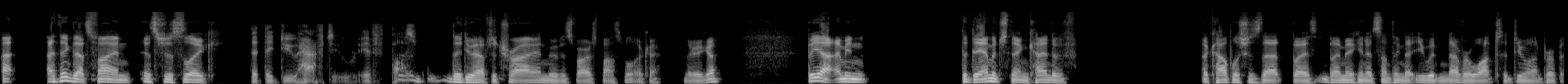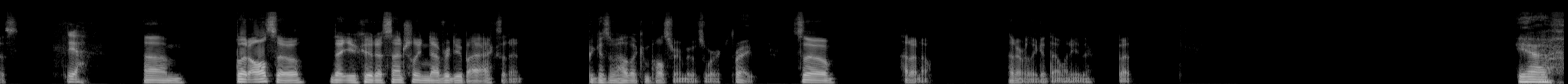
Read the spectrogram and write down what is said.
I I think that's fine. It's just like that they do have to if possible. they do have to try and move as far as possible. Okay, there you go. But yeah, I mean, the damage thing kind of accomplishes that by by making it something that you would never want to do on purpose. Yeah. Um, but also that you could essentially never do by accident because of how the compulsory moves work. Right. So, I don't know. I don't really get that one either. But Yeah.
